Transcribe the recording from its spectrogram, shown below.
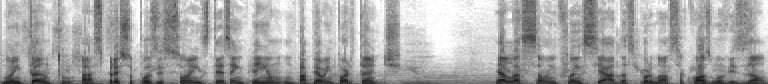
No entanto, as pressuposições desempenham um papel importante. Elas são influenciadas por nossa cosmovisão,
